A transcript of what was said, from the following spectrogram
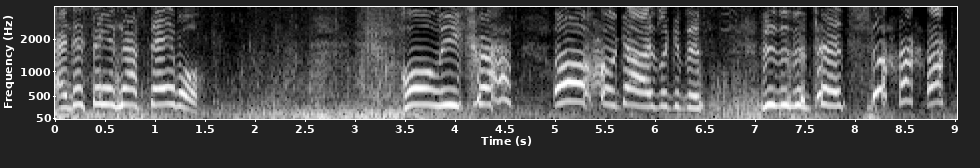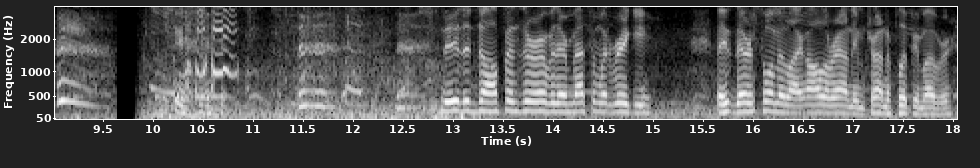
And this thing is not stable. Holy crap. Oh, guys, look at this. This is intense. Dude, the dolphins are over there messing with Ricky. They, they're swimming like all around him, trying to flip him over.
